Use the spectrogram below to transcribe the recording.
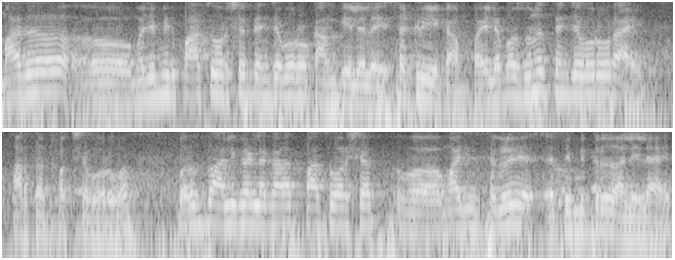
माझं म्हणजे मी पाच वर्ष त्यांच्याबरोबर काम केलेलं आहे सक्रिय काम. पहिल्यापासूनच त्यांच्याबरोबर आहे अर्थात पक्षाबरोबर. परंतु अलीकडल्या काळात पाच वर्षात माझे सगळे ते मित्र झालेले आहेत.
